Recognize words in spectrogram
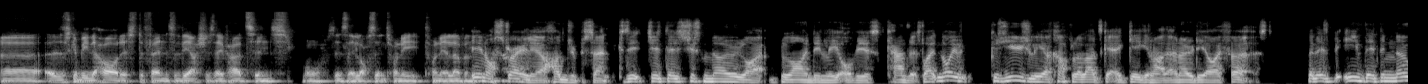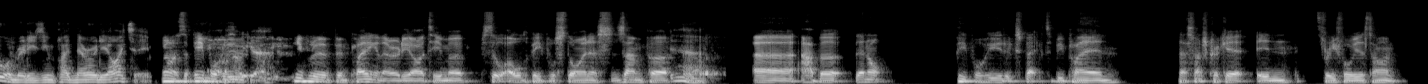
Uh, it's going to be the hardest defense of the Ashes they've had since, well, since they lost it in 20, 2011. in Australia, hundred percent because it just there's just no like blindingly obvious candidates. Like not even because usually a couple of lads get a gig in like an ODI first, but there's been, there's been no one really who's even played in their ODI team. No, it's the people who Oh, yeah. people who have been playing in their ODI team are still older people. Stoinis, Zampa, Yeah, uh, Abbott. They're not people who you'd expect to be playing Test match cricket in three, four years' time.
